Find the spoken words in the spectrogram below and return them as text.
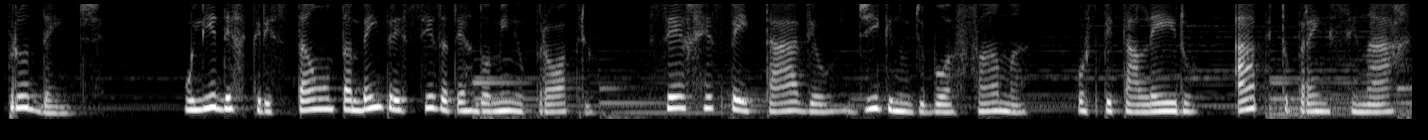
prudente. O líder cristão também precisa ter domínio próprio, ser respeitável, digno de boa fama, hospitaleiro, apto para ensinar,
